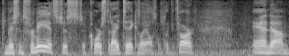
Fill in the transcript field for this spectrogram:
commissions for me. It's just a course that I take because I also play guitar, and um,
